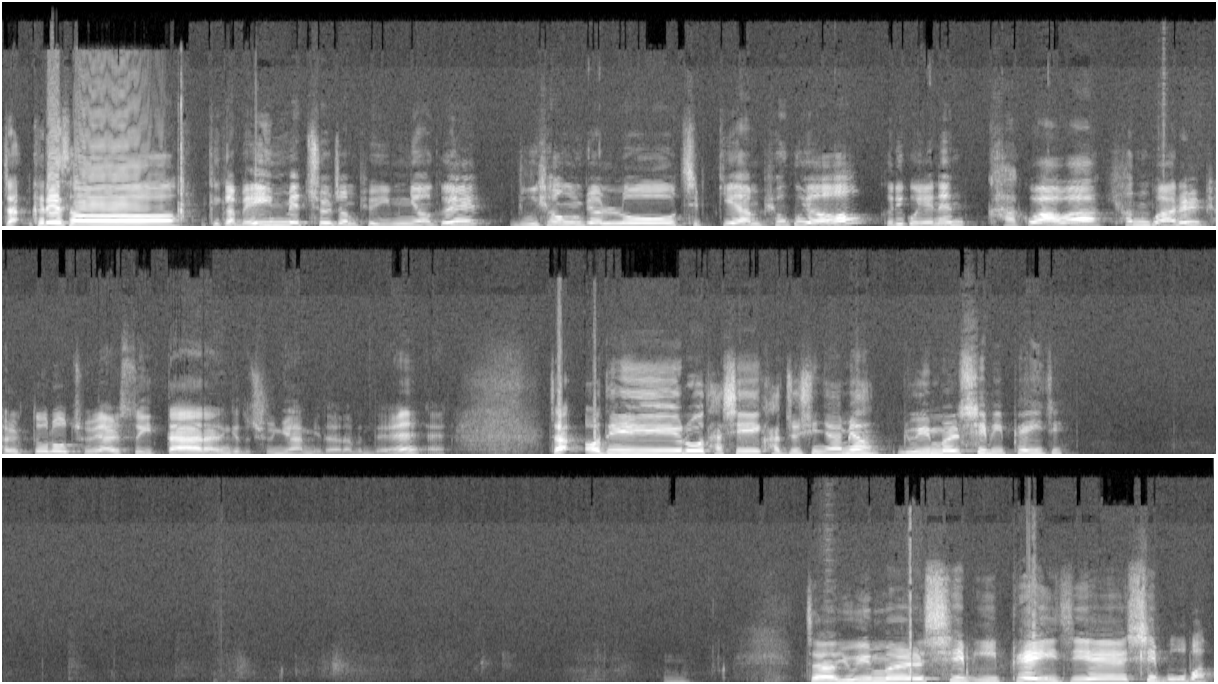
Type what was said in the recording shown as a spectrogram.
자, 그래서 그러니까 메인 매출 전표 입력을 유형별로 집계한 표고요. 그리고 얘는 카과와 현과를 별도로 조회할 수 있다라는 게 더 중요합니다, 여러분들. 예. 자, 어디로 다시 가주시냐면 유인물 12페이지. 음. 자, 유인물 12페이지에 15번.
